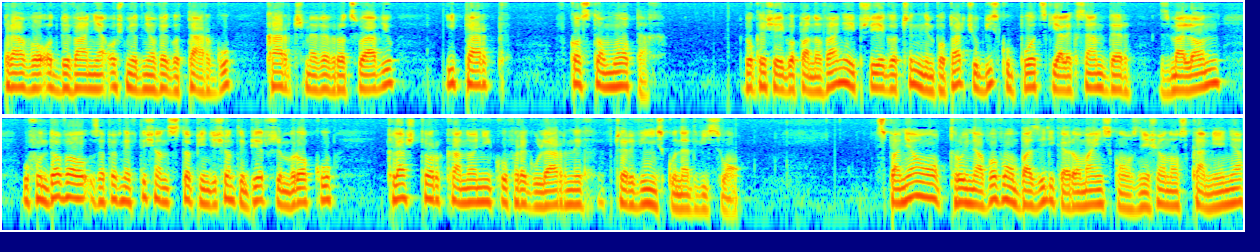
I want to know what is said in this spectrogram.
prawo odbywania ośmiodniowego targu, karczmę we Wrocławiu i targ w Kostomłotach. W okresie jego panowania i przy jego czynnym poparciu biskup płocki Aleksander z Malon ufundował zapewne w 1151 roku klasztor kanoników regularnych w Czerwińsku nad Wisłą. Wspaniałą trójnawową bazylikę romańską zniesioną z kamienia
